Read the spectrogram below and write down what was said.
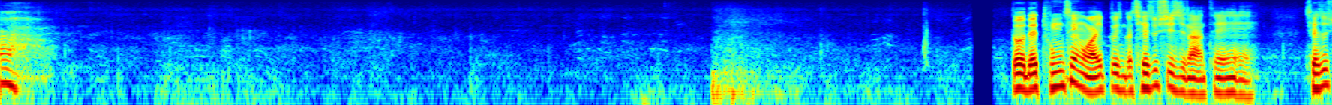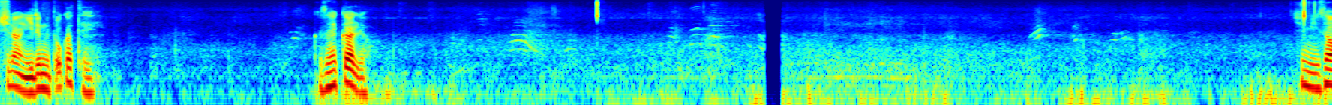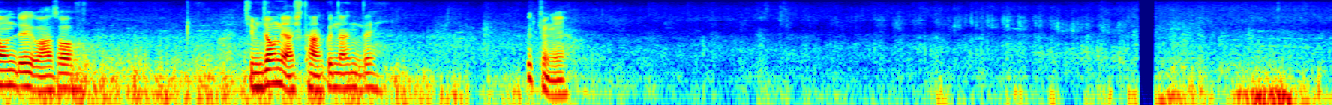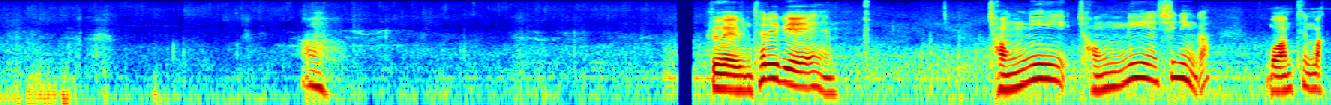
아. 너 내 동생 와이프 그러니까 재수 씨지 나한테 재수 씨랑 이름이 똑같아. 그래서 헷갈려. 지금 이사 온 데 와서 짐 정리 아직 다 안 끝났는데 획 중이에요. 아. 그왜 요즘 테레비에 정리 정리의 신인가? 뭐 아무튼 막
